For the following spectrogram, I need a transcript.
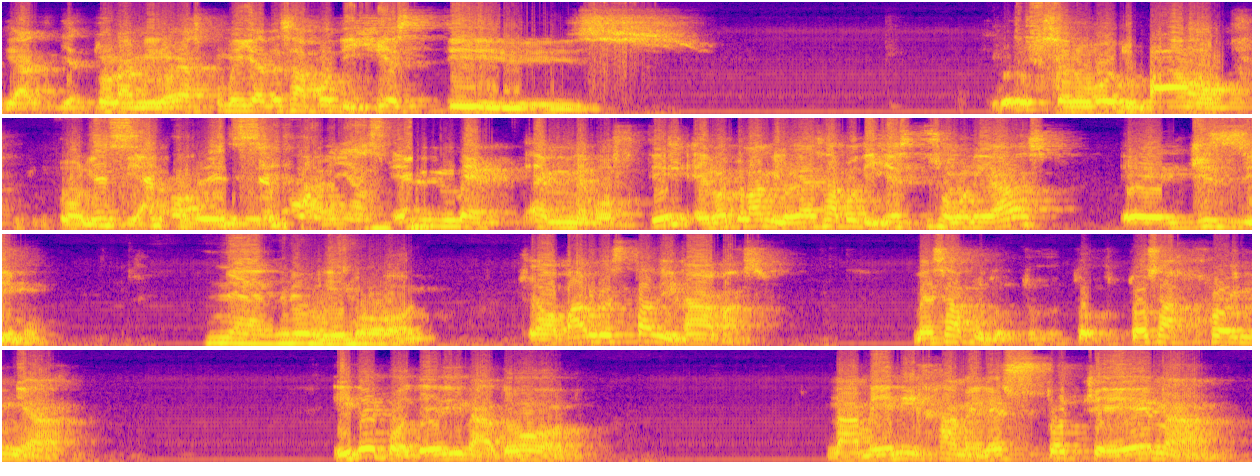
για, για, το να μιλώ, ας πούμε, για τις αποτυχίες της ξέρω εγώ του ΠΑΟΚ, του Ολυμπιακού, έτσι σε πονεί, ας πούμε. ε, με- ε, με κοφτεί, ενώ το να μιλώ για τις αποτυχίες της Ομονίας, ε, γκίζι μου. Ναι, ακριβώς. Λοιπόν, και να πάρουμε στα δικά μας. Μέσα από το, το, το- τόσα χρόνια, είναι ποτέ δυνατόν να μην είχαμε έστω και ένα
